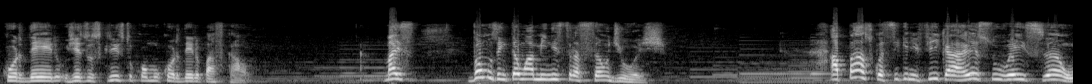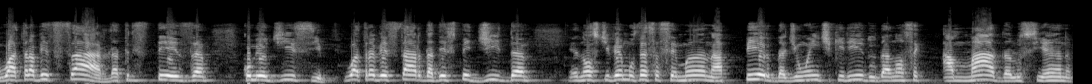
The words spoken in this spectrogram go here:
Cordeiro, Jesus Cristo como Cordeiro Pascal. Mas vamos então à ministração de hoje. A Páscoa significa a ressurreição, o atravessar da tristeza, como eu disse, o atravessar da despedida, nós tivemos essa semana a perda de um ente querido da nossa amada Luciana.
